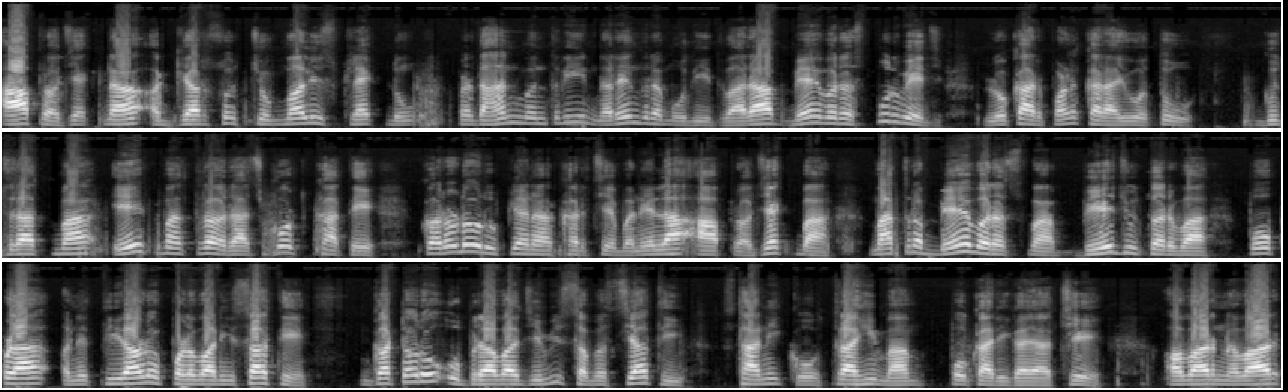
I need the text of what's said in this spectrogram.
આ પ્રોજેક્ટના અગિયારસો ચુમ્માલીસ ફ્લેટનું પ્રધાનમંત્રી નરેન્દ્ર મોદી દ્વારા બે વર્ષ પૂર્વે જ લોકાર્પણ કરાયું હતું. ગુજરાતમાં એકમાત્ર રાજકોટ ખાતે કરોડો રૂપિયાના ખર્ચે બનેલા આ પ્રોજેક્ટમાં માત્ર બે વર્ષમાં ભેજ ઉતરવા, પોપડા અને તિરાડો પડવાની સાથે ગટરો ઉભરાવા જેવી સમસ્યાથી સ્થાનિકો ત્રાહીમામ પોકારી ગયા છે. અવારનવાર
